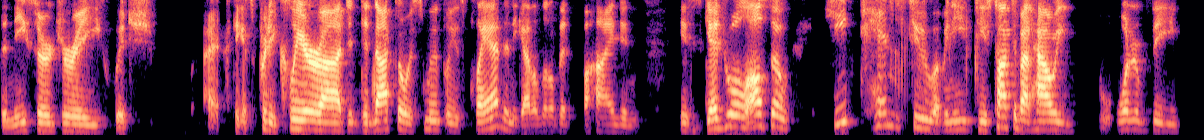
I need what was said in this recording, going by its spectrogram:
the knee surgery, which I, I think it's pretty clear uh, did, did not go as smoothly as planned, and he got a little bit behind in his schedule. Also, he tends to. I mean, he, he's talked about how he one of the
